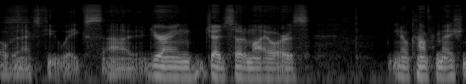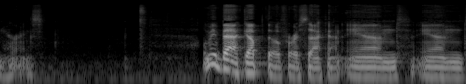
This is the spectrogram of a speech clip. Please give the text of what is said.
over the next few weeks uh, during Judge Sotomayor's, you know, confirmation hearings. Let me back up though for a second and and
